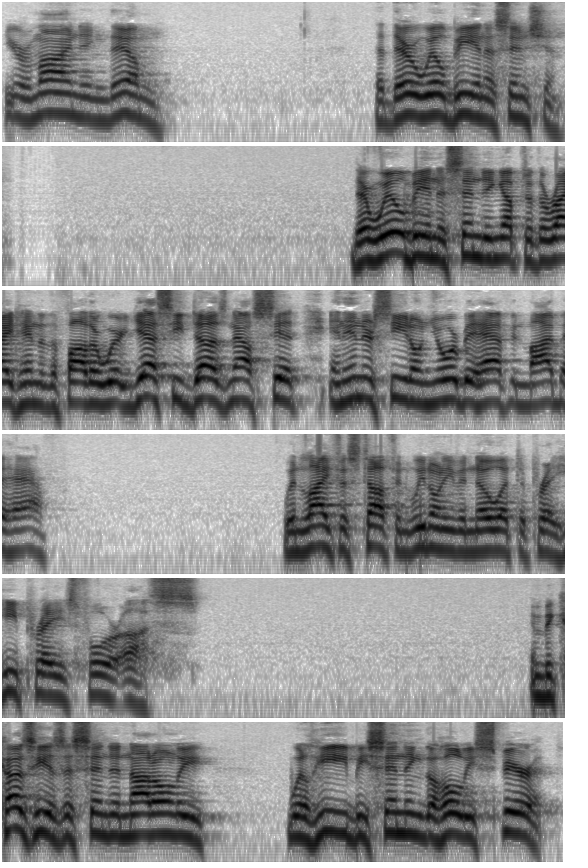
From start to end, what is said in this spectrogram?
He's reminding them that there will be an ascension. There will be an ascending up to the right hand of the Father, where, yes, He does now sit and intercede on your behalf and my behalf. When life is tough and we don't even know what to pray, He prays for us. And because He has ascended, not only will He be sending the Holy Spirit,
